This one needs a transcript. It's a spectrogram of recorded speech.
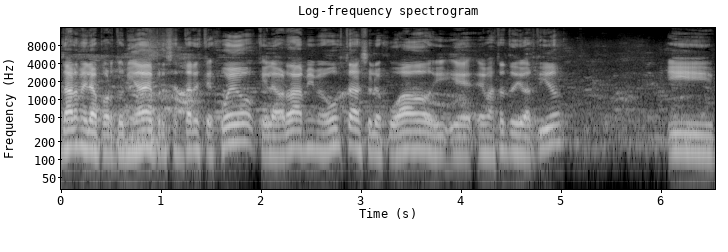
darme la oportunidad de presentar este juego, que la verdad a mí me gusta, yo lo he jugado y es bastante divertido. Y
